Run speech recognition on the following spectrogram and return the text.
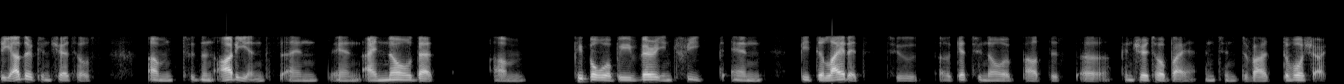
the other concertos um, to the audience, and and I know that um, people will be very intrigued and be delighted to uh, get to know about this uh, concerto by Anton Dvorak.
